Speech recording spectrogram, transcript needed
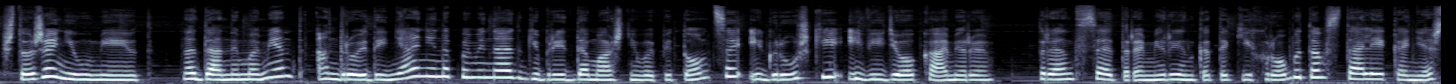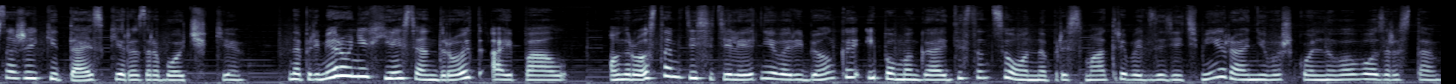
Что же они умеют? На данный момент андроиды-няни напоминают гибрид домашнего питомца, игрушки и видеокамеры. Трендсеттерами рынка таких роботов стали, конечно же, китайские разработчики. Например, у них есть Android iPal, он ростом десятилетнего ребенка и помогает дистанционно присматривать за детьми раннего школьного возраста.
